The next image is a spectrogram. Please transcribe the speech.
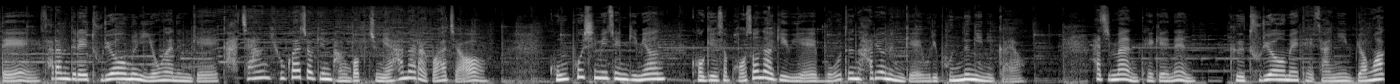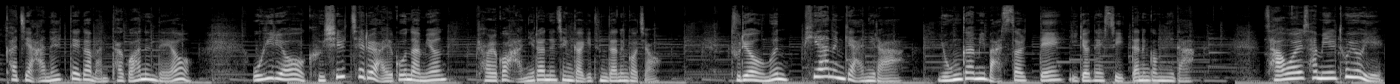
때 사람들의 두려움을 이용하는 게 가장 효과적인 방법 중에 하나라고 하죠. 공포심이 생기면 거기에서 벗어나기 위해 뭐든 하려는 게 우리 본능이니까요. 하지만 대개는 그 두려움의 대상이 명확하지 않을 때가 많다고 하는데요. 오히려 그 실체를 알고 나면 별거 아니라는 생각이 든다는 거죠. 두려움은 피하는 게 아니라 용감히 맞설 때 이겨낼 수 있다는 겁니다. 4월 3일 토요일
